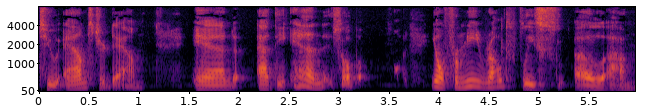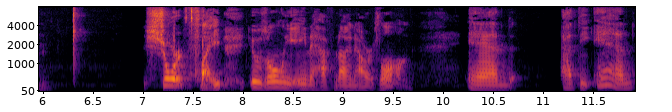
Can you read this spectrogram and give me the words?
to Amsterdam. And at the end, so, you know, for me, relatively uh, um, short flight, it was only eight and a half, nine hours long. And at the end,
